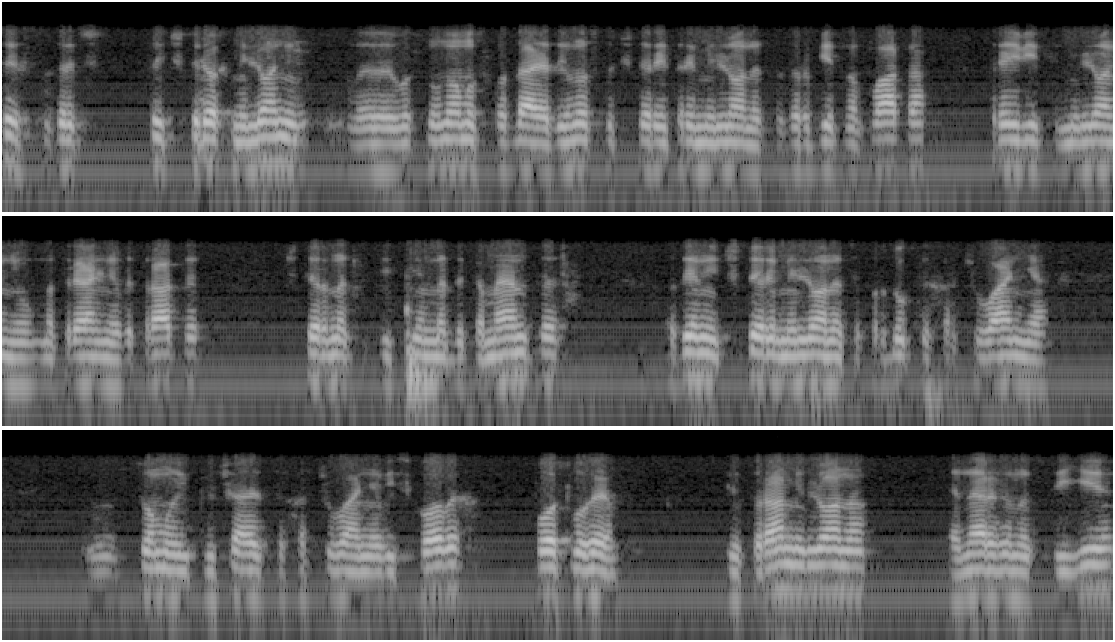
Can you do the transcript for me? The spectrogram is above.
цих 134 мільйонів е, в основному складає 94,3 мільйони це заробітна плата, 3,8 мільйонів матеріальні витрати, 14,7 медикаменти, 1,4 мільйони це продукти харчування. В цьому і включається харчування військових, послуги 1,5 мільйона, енергоносії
